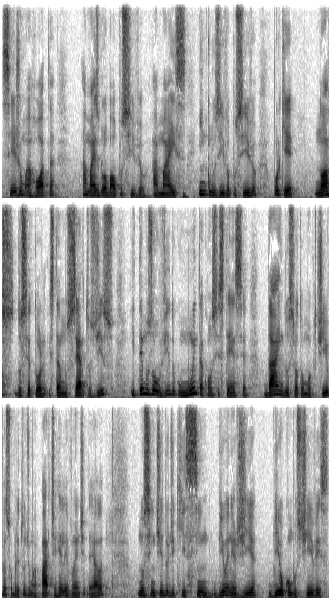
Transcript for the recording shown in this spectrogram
seja uma rota a mais global possível, a mais inclusiva possível, porque nós do setor estamos certos disso e temos ouvido com muita consistência da indústria automotiva, sobretudo de uma parte relevante dela, no sentido de que sim, bioenergia, biocombustíveis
